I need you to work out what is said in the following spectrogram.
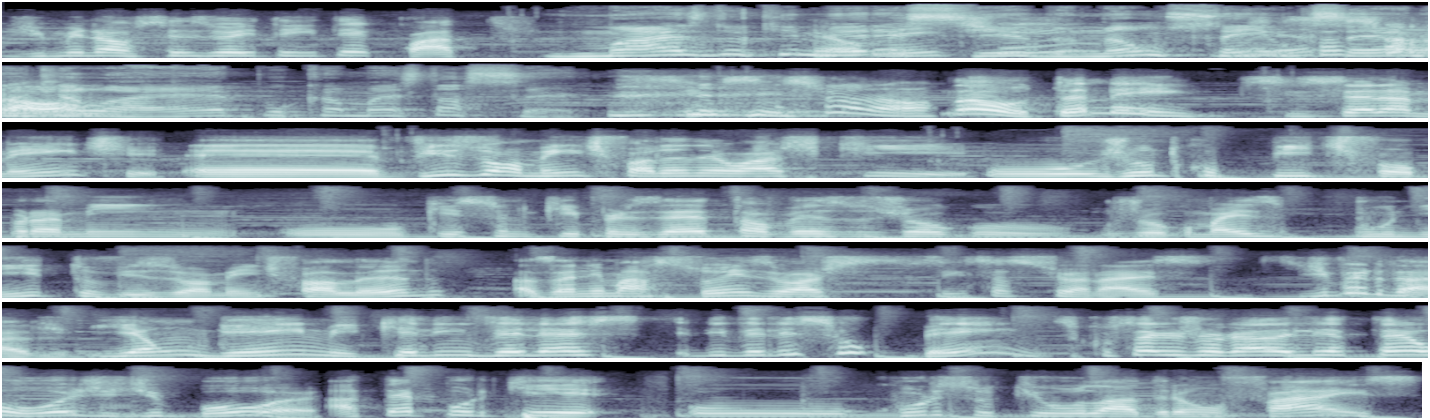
de 1984. Mais do que Realmente, merecido. Não sei o que saiu naquela época, mas tá certo. Sensacional. Não, também, sinceramente, é, é, visualmente falando, eu acho que o, junto com o Pitfall, para mim, o Keystone Keepers é talvez o jogo, o jogo mais bonito visualmente falando. As animações eu acho sensacionais, de verdade. E é um game que ele envelhece, ele envelheceu bem. Você consegue jogar ele até hoje, de boa. Até porque o curso que o ladrão faz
